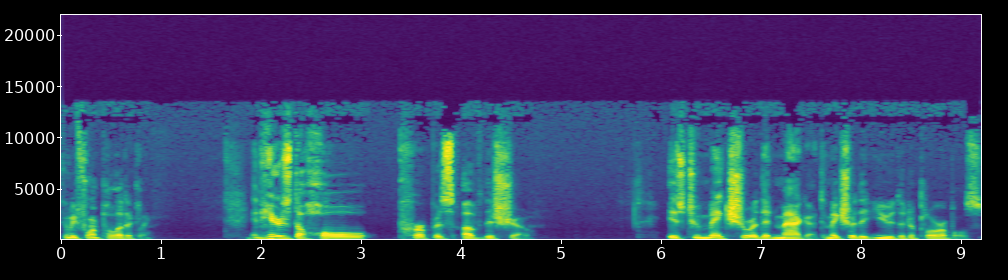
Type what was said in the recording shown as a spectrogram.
it's going to be formed politically. And here's the whole purpose of this show is to make sure that MAGA, to make sure that you, the deplorables,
